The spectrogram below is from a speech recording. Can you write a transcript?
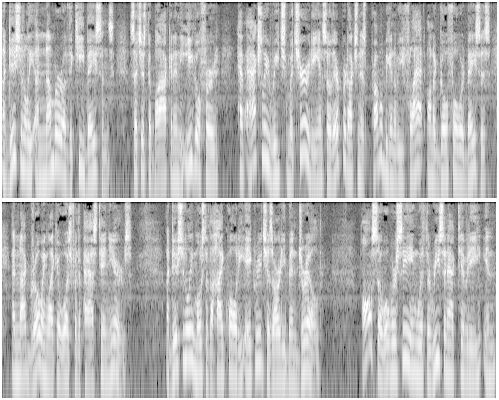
Additionally, a number of the key basins, such as the Bakken and the Eagleford, have actually reached maturity, and so their production is probably going to be flat on a go forward basis and not growing like it was for the past 10 years. Additionally, most of the high quality acreage has already been drilled. Also, what we're seeing with the recent activity in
